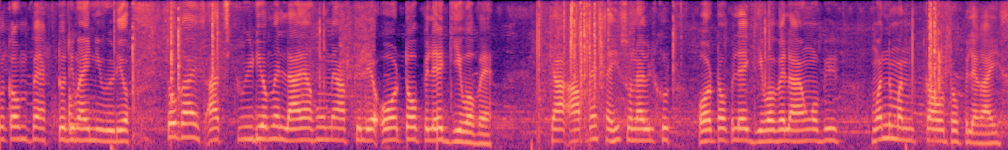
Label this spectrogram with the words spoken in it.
Welcome back to the my new video तो गाइस आज की वीडियो में लाया हूँ मैं आपके लिए ऑटो प्ले गिव अवे क्या आपने सही सुना? बिल्कुल ऑटो प्ले गिव अवे लाया हूँ अभी वन मंथ का ऑटो प्ले गाइस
